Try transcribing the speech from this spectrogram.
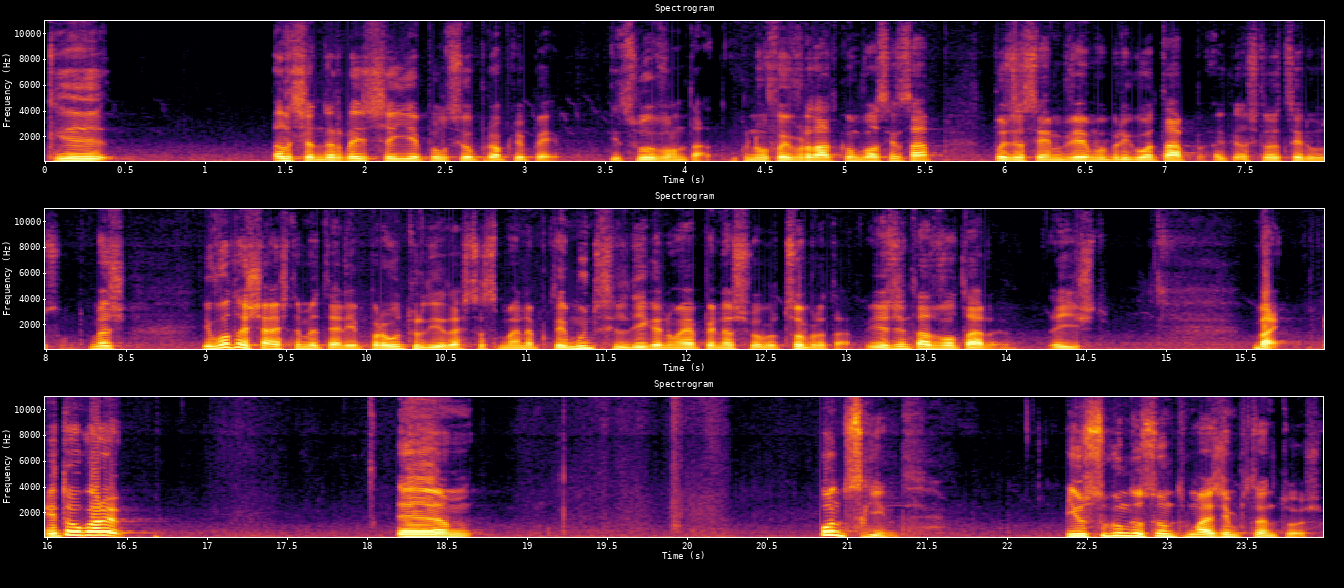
que Alexandre Reis saía pelo seu próprio pé e sua vontade. O que não foi verdade, como você sabe, depois a CMV me obrigou a TAP a esclarecer o assunto. Mas eu vou deixar esta matéria para outro dia desta semana, porque tem muito que se lhe diga, não é apenas sobre, sobre a TAP. E a gente há de voltar a isto. Bem, então agora. Um, ponto seguinte. E o segundo assunto mais importante hoje.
